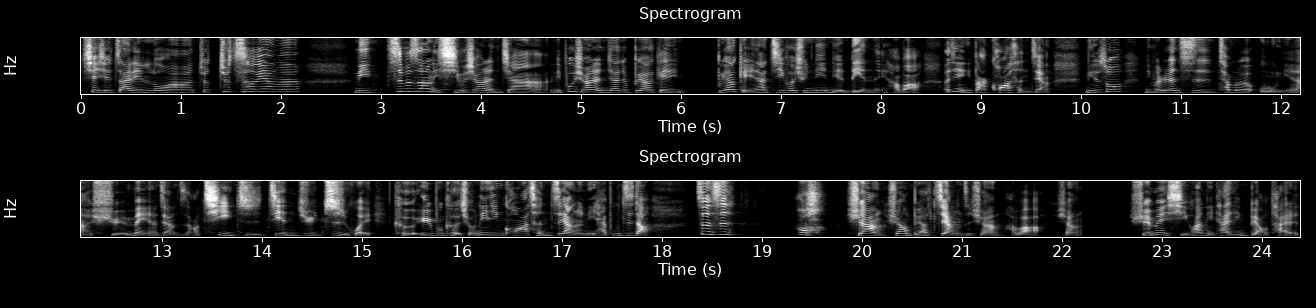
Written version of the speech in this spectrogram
谢谢再联络啊，就就这样啊。你知不知道你喜不喜欢人家啊？你不喜欢人家就不要给不要给人家机会去捏你的脸呢，好不好？而且你把他夸成这样，你是说你们认识差不多有五年啊，学妹啊这样子，然后气质兼具智慧，可遇不可求，你已经夸成这样了，你还不知道？真的是哦。学长，学长不要这样子，学长好不好？学，学妹喜欢你，她已经表态了。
